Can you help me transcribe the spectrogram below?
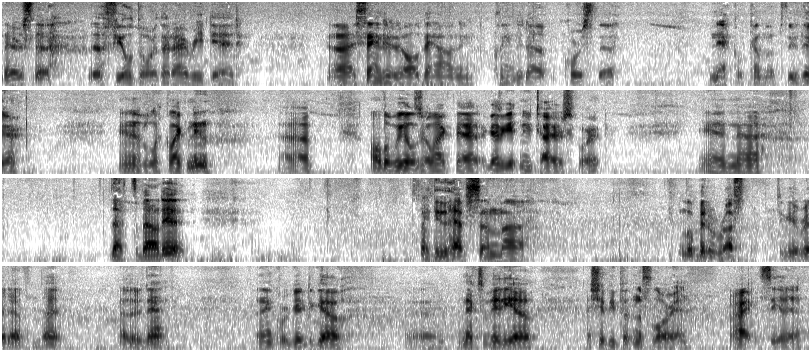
there's the, the fuel door that I redid. Uh, I sanded it all down and cleaned it up. Of course, the neck will come up through there and it'll look like new. Uh, all the wheels are like that. I got to get new tires for it. And uh, that's about it. I do have some, uh, a little bit of rust to get rid of, but other than that, I think we're good to go. Uh, next video, I should be putting the floor in. All right, see you then.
